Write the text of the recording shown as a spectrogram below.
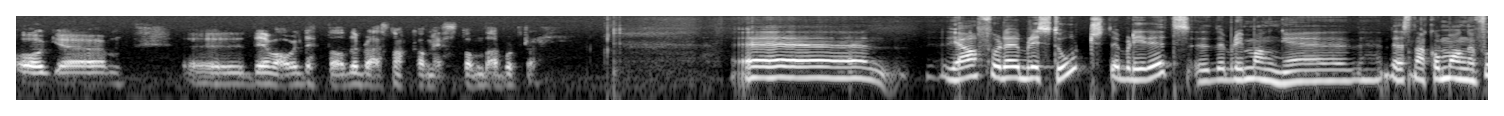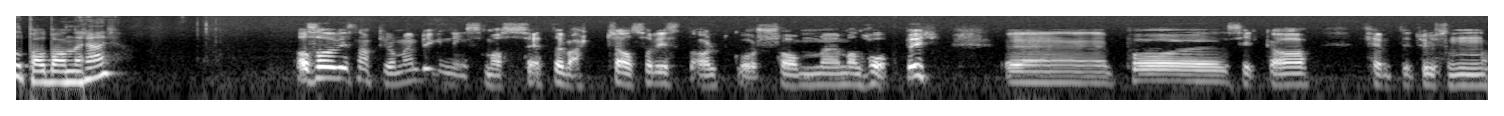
og det var vel dette det ble snakka mest om der borte. Eh, ja, for det blir stort. Det blir, et, det blir mange Det er snakk om mange fotballbaner her. Altså, Vi snakker om en bygningsmasse etter hvert, altså hvis alt går som man håper. Eh, på ca. 50 000,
